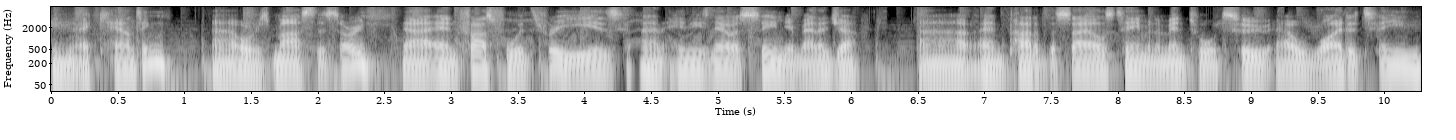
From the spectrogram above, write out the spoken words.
in accounting. Uh, or his master's, sorry. Uh, and fast forward three years, and he's now a senior manager uh, and part of the sales team and a mentor to our wider team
